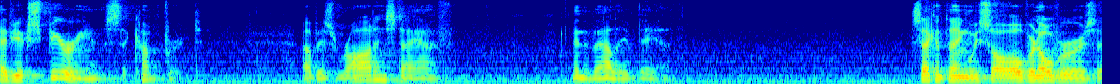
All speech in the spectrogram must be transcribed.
Have you experienced the comfort of his rod and staff in the valley of death? Second thing we saw over and over as I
